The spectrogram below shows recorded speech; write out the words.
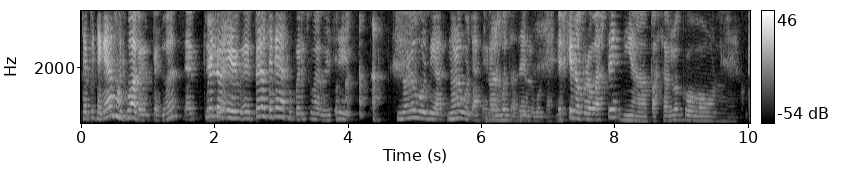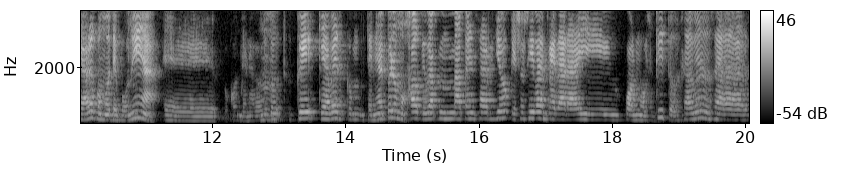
te, te queda muy suave el pelo, ¿eh? El ¿Te pelo, queda? el- el pelo te queda súper suave, sí. No lo volví a, no lo he vuelto a hacer. No lo has ¿eh? vuelto a hacer. No lo he vuelto a hacer. Es que no probaste ni a pasarlo con Claro, como te ponía eh, contenedor, Mm. que, que, a ver, tenía el pelo mojado, que iba a pensar yo que eso se iba a enredar ahí cual mosquito, ¿sabes? O sea,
